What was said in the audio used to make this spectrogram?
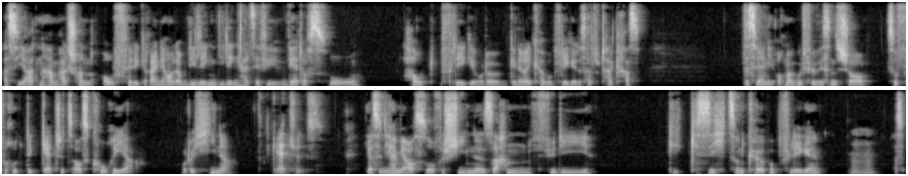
Asiaten haben halt schon auffällig reine Haut, aber die legen, die legen halt sehr viel Wert auf so Hautpflege oder generell Körperpflege. Das ist halt total krass. Das wäre eigentlich auch mal gut für Wissensshow. So verrückte Gadgets aus Korea oder China. Gadgets? Ja, also die haben ja auch so verschiedene Sachen für die G Gesichts- und Körperpflege. Mhm. Also,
